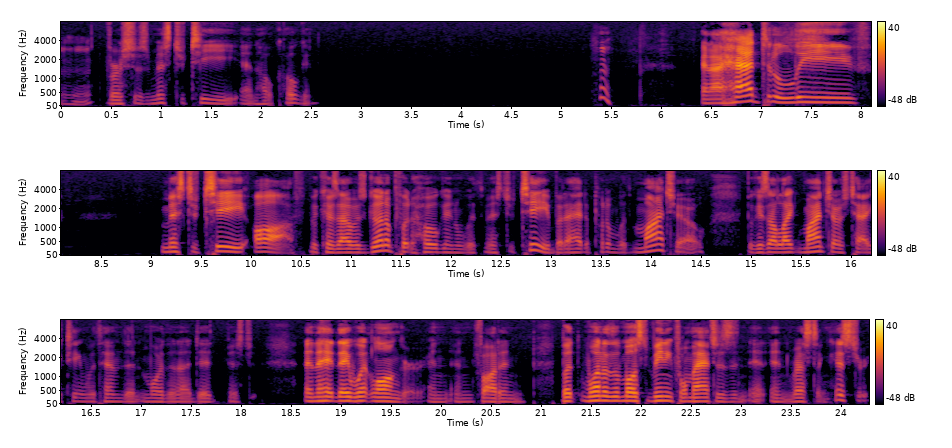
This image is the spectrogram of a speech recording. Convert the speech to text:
mm-hmm. versus Mr. T and Hulk Hogan. And I had to leave Mr. T off because I was going to put Hogan with Mr. T, but I had to put him with Macho because I liked Macho's tag team with him than, more than I did Mr. And they they went longer and, and fought in, but one of the most meaningful matches in, in, in wrestling history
